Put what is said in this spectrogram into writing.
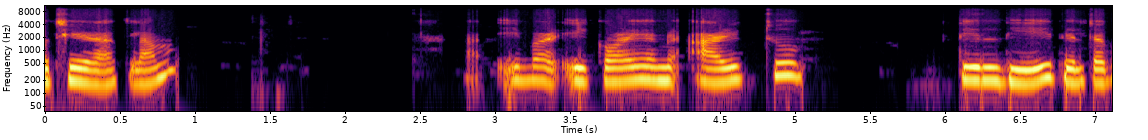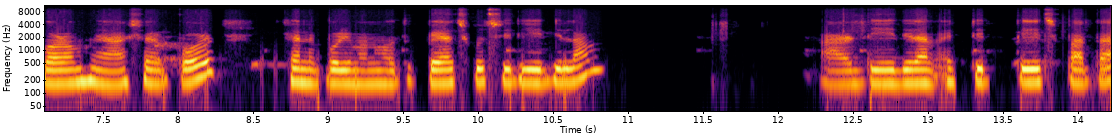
উঠিয়ে রাখলাম। এবার এই কড়াই আমি আরেকটু তেল দিয়ে, তেলটা গরম হয়ে আসার পর এখানে পরিমাণ মতো পেঁয়াজ কুচি দিয়ে দিলাম। আর দিয়ে দিলাম একটি তেজপাতা।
